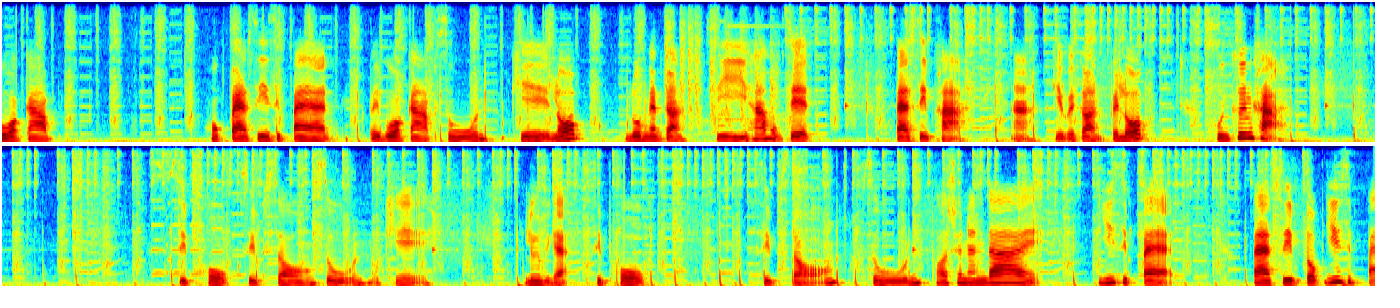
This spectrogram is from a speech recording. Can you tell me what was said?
บวกกับหกแปดสี่สิบแปดไปบวกกับศูนย์โอเค ลบ รวมกันก่อนสี่ห้าหกเจ็ดแปดสิบค่ะ อะ เก็บไว้ก่อน ไปลบ คูณขึ้นค่ะสิบหกสิบสองศูนย์โอเค ลืมอีกอะสิบหกสิบสองศูนย์เพราะฉะนั้นได้ยี่สิบแปดแปดสิบลบยี่สิบแป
